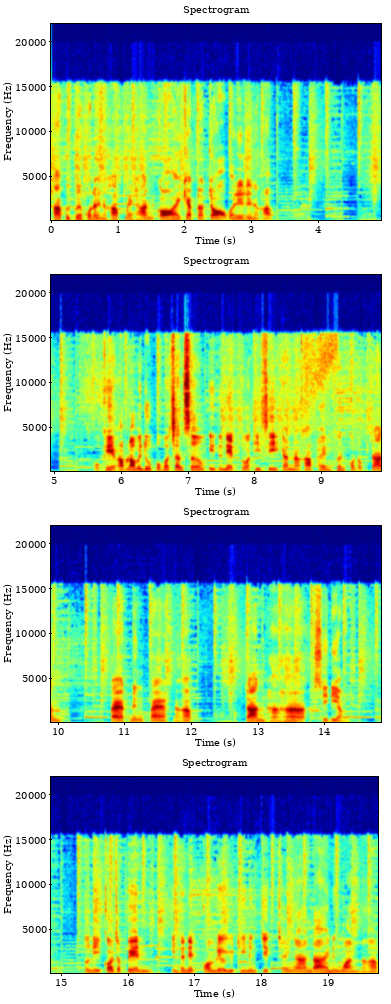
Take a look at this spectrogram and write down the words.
ถ้าเพื่อนๆคนไหนนะครับ ไม่ทันก็ให้แคปหน้าจอไว้ได้เลยนะครับ โอเคครับ เราไปดูโปรโมชั่นเสริมอินเทอร์เน็ตตัวทีสี่ 4 กันนะครับ ให้เพื่อนกดดอกจัน 818 นะครับ ดอกจัน 55 สี่เหลี่ยม ตัวนี้ก็จะเป็นอินเทอร์เน็ตความเร็วอยู่ที่1จิกใช้งานได้ 1 วันนะครับ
